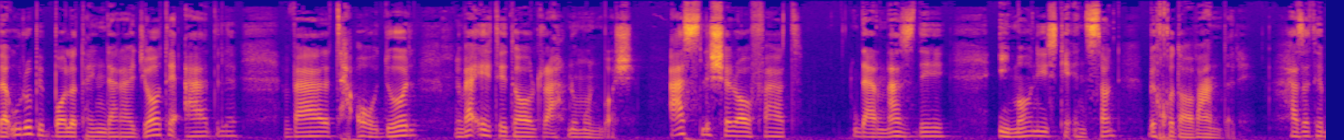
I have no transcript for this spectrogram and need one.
و او رو به بالاترین درجات عدل و تعادل و اعتدال رهنمون باشه. اصل شرافت در نزد ایمانی است که انسان به خداوند داره. حضرت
